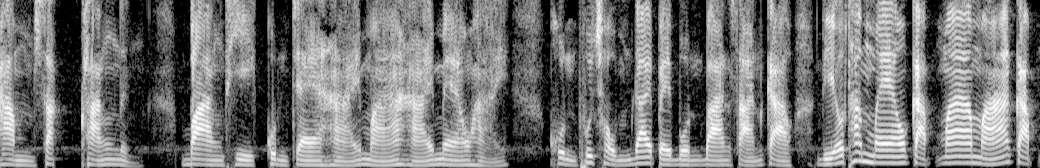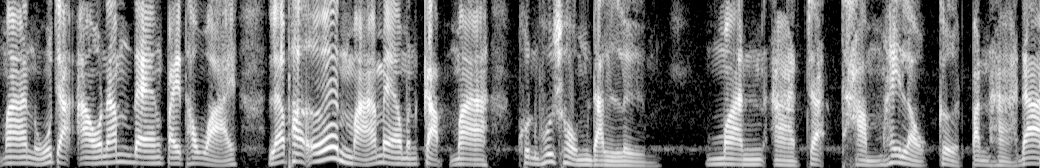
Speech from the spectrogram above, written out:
ทำสักครั้งหนึ่ง บางทีกุญแจหายหมาหายแมวหาย คุณผู้ชมได้ไปบนบานสารกล่าว เดี๋ยวถ้าแมวกลับมาหมากลับมาหนูจะเอาน้ำแดงไปถวาย แล้วเผอิญหมาแมวมันกลับมา คุณผู้ชมดันลืม มันอาจจะ ทำให้เราเกิดปัญหาได้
